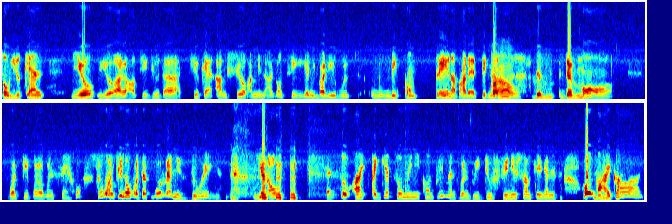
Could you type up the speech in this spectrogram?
so you can. You you're allowed to do that. You can. I'm sure. I mean, I don't see anybody who would will be complain about it because No. the the more what people are going to say, oh, I want to know what that woman is doing, you know. and so I I get so many compliments when we do finish something, and it's oh my god.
